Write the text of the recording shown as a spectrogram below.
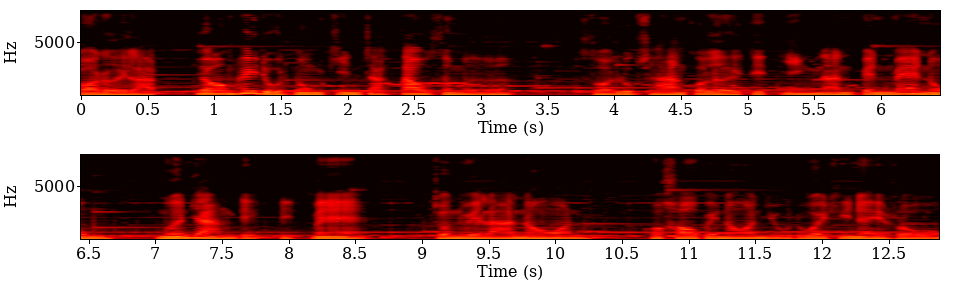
ก็เลยรัก ยอมให้ดูดนมกินจากเต้าเสมอ ส่วนลูกช้างก็เลยติดหญิงนั้นเป็นแม่นม เหมือนอย่างเด็กติดแม่ จนเวลานอนก็เข้าไปนอนอยู่ด้วยที่ในโรง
